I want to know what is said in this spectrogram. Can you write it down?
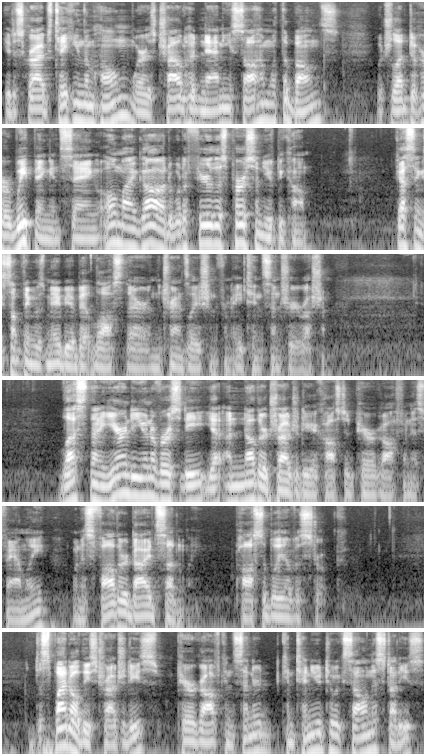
He describes taking them home where his childhood nanny saw him with the bones, which led to her weeping and saying, Oh my God, what a fearless person you've become. Guessing something was maybe a bit lost there in the translation from 18th century Russian. Less than a year into university, yet another tragedy accosted Pirogov and his family when his father died suddenly, possibly of a stroke. Despite all these tragedies, Pirogov continued to excel in his studies,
